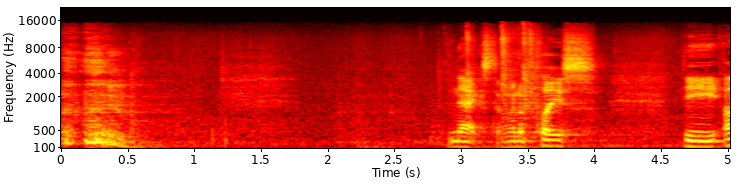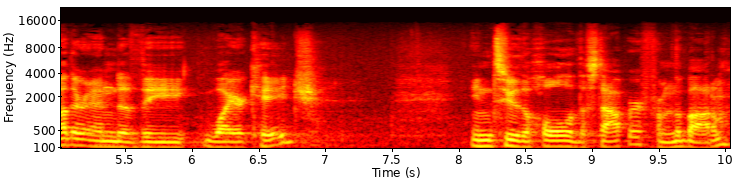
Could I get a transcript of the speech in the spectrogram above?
Next, I'm going to place the other end of the wire cage into the hole of the stopper from the bottom.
